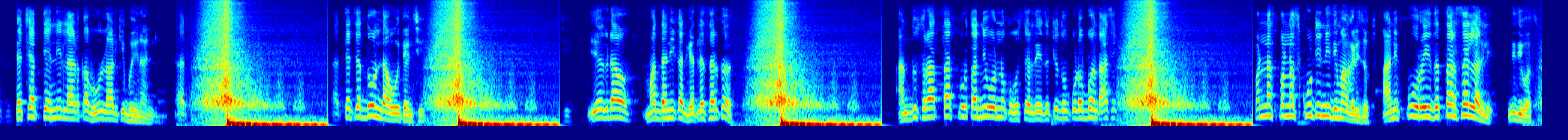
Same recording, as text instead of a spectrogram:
त्याच्यात त्यांनी लाडका भाऊ लाडकी बहीण आणली. त्याच्यात दोन डाव हो त्यांची. एक डाव मतदान विकत घेतल्यासारखं. आणि दुसरा तात्पुरता निवडणूक होस्तर द्यायचं तिथून पुढे बंद असे. पन्नास पन्नास कोटी निधी माघारी जातो. आणि पोरं इथं तरसायला लागले निधी वाचून.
